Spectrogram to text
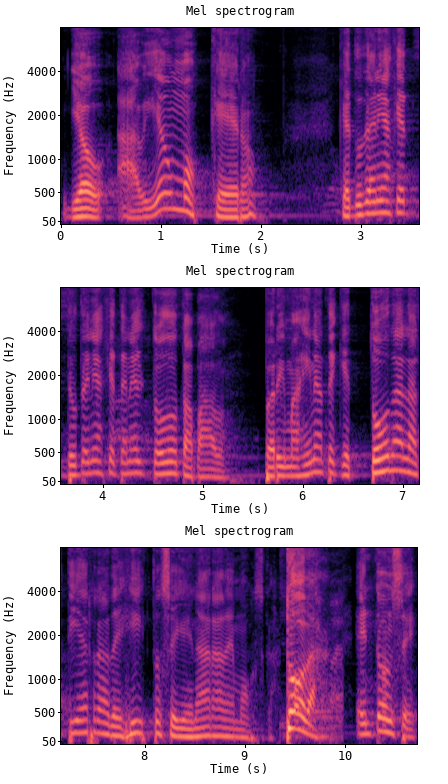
Yo, había un mosquero que tú tenías que, tú tenías que tener todo tapado. Pero imagínate que toda la tierra de Egipto se llenara de moscas. Toda. Entonces,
